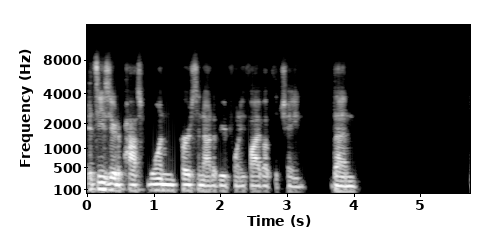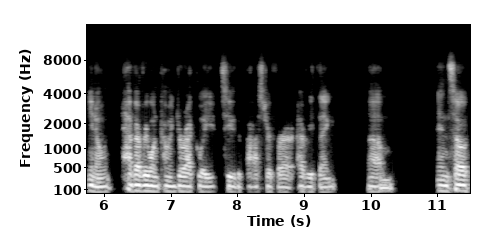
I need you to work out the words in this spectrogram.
it's easier to pass one person out of your 25 up the chain than you know have everyone coming directly to the pastor for everything. Um, and so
